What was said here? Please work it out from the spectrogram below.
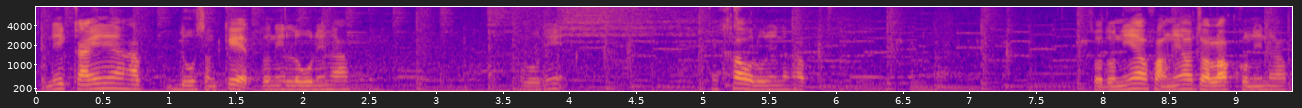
ตัวนี้ไกด์เนี่ยครับ ดูสังเกตตัวนี้รูนี้นะครับรูนี้ให้เข้ารูนี้นะครับ ส่วนตัวนี้ฝั่งนี้เราจะล็อกตรงนี้นะครับ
